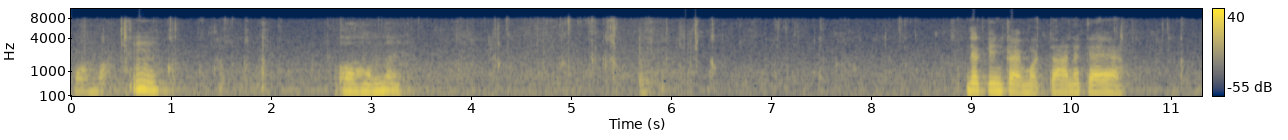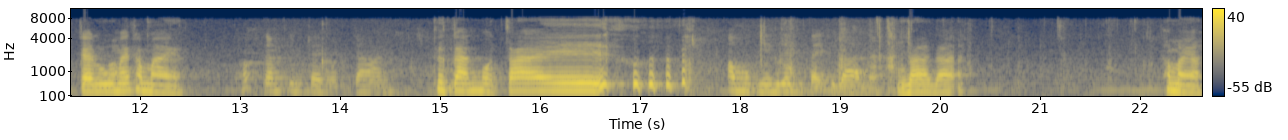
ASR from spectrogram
หอมปะอืมขอหอมหน่อย อยากกินไก่หมดจานนะแก แกรู้ไหมทำไม เพราะการกินไก่หมดจาน คือการหมดใจ เอาหมกนี้ไปเล่นไก่ที่บ้านนะ ได้ได้ทำไมอะ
